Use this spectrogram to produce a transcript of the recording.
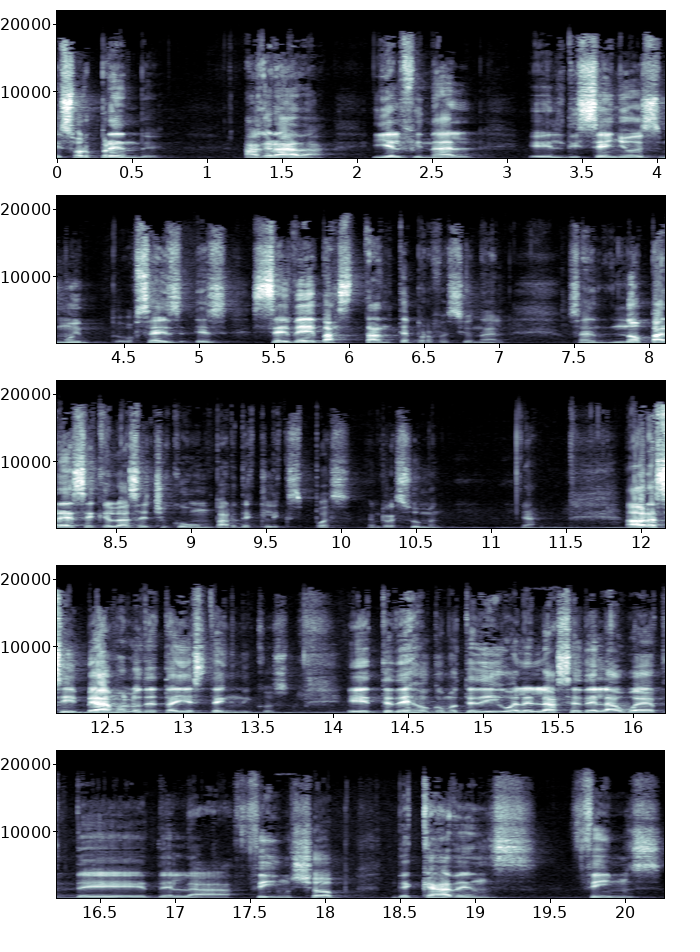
sorprende agrada. Y el final, el diseño es muy, o sea, es, se ve bastante profesional. O sea, no parece que lo has hecho con un par de clics, pues, en resumen. ¿ya? Ahora sí, veamos los detalles técnicos. Eh, te dejo, como te digo, el enlace de la web de, de la Theme Shop de Cadence Themes.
